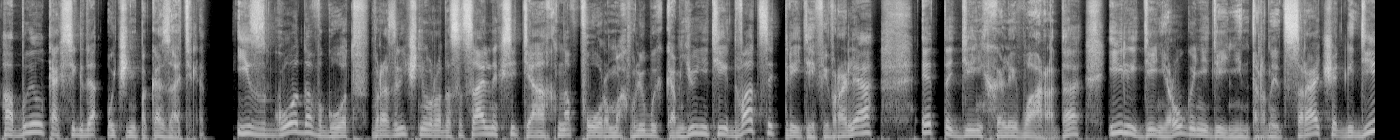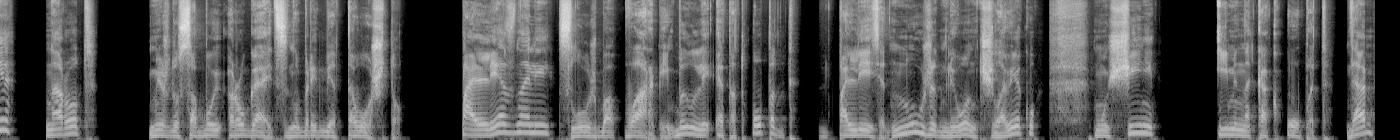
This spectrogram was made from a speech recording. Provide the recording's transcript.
а был, как всегда, очень показателен. Из года в год в различного рода социальных сетях, на форумах, в любых комьюнити 23 февраля – это день холивара, да, или день ругани, день интернет-срача, где народ между собой ругается на предмет того, что полезна ли служба в армии, был ли этот опыт полезен, нужен ли он человеку, мужчине, именно как опыт, да.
